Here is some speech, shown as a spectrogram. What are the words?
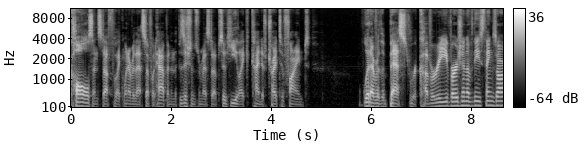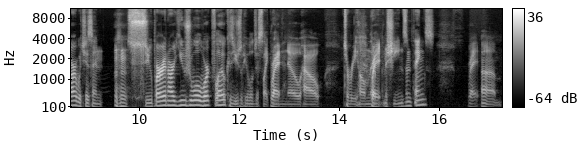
calls and stuff like whenever that stuff would happen and the positions were messed up so he like kind of tried to find whatever the best recovery version of these things are which isn't hmm super in our usual workflow because usually people just like Right. know how to rehome their Right. machines and things Right. um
